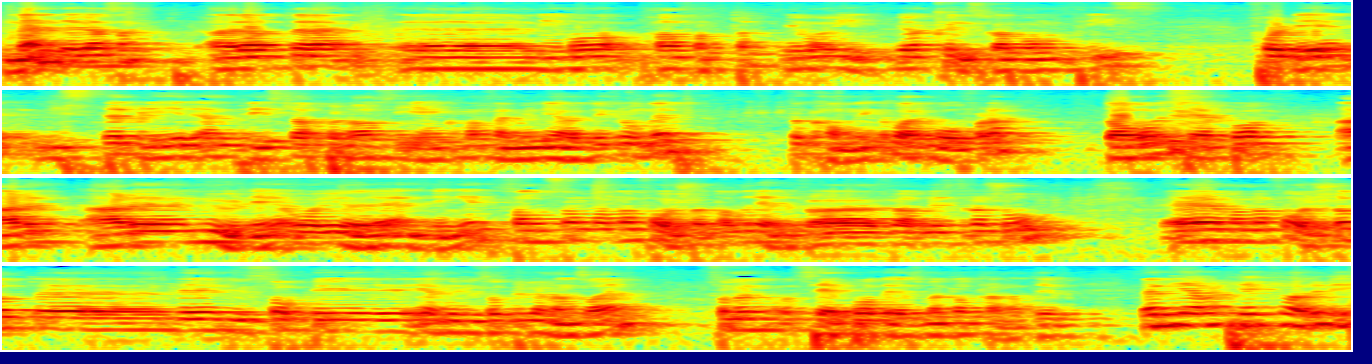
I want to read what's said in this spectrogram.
Men det vi har sagt, er at eh, vi må ha fakta. Vi må vi har kunnskap om pris. For det, hvis det blir en prislapp på la oss si 1,5 milliarder kroner, så kan vi ikke bare gå for det. Da må vi se på er det, er det mulig å gjøre endringer, sånn som man har foreslått allerede fra, fra administrasjonen. Eh, man har foreslått eh, det huset oppi, ene huset oppe i Bjørnlandsveien, å se på det som et alternativ. Men vi har vært helt klare, vi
